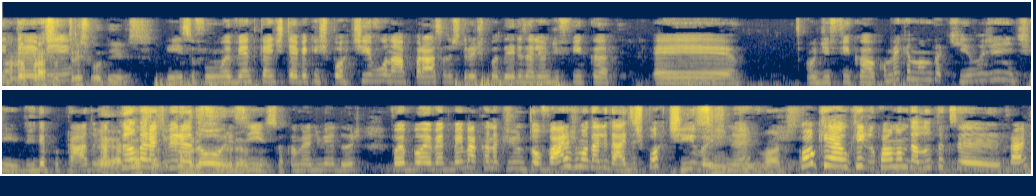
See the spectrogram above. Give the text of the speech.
teve... na Praça dos Três Poderes. Isso, foi um evento que a gente teve aqui esportivo na Praça dos Três Poderes, ali onde fica. é, Onde fica. Como é que é o nome daquilo, gente? Dos deputados? É, a a Câmara Praça- de Câmara Vereadores, Vereadores. isso, a Câmara de Vereadores. Foi um evento bem bacana que juntou várias modalidades esportivas, Sim, né? vários. Qual que é o que, qual é o nome da luta que você faz?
